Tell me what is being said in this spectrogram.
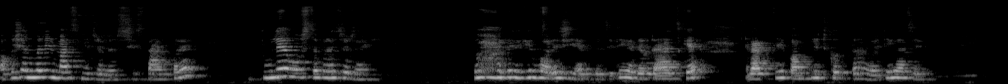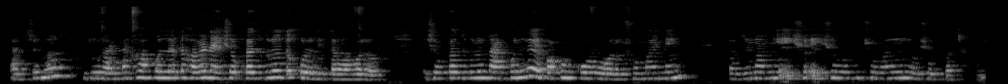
অকেশন বাড়ির মাছ নিয়ে চলে এসেছিস। তারপরে তুলে বুঝতে পেরেছে ওটাই তোমাদেরকে পরে শেয়ার করছি, ঠিক আছে? ওটা আজকে রাত্রে কমপ্লিট করতে হবে, ঠিক আছে? তার জন্য শুধু রান্না খাওয়া করলে তো হবে না, এইসব কাজগুলো তো করে নিতে হবে, বলো। এসব কাজগুলো না করলে কখন করব, বলো? সময় নেই। তার জন্য আমি এই স- এই সময় ওইসব কাজ করি।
